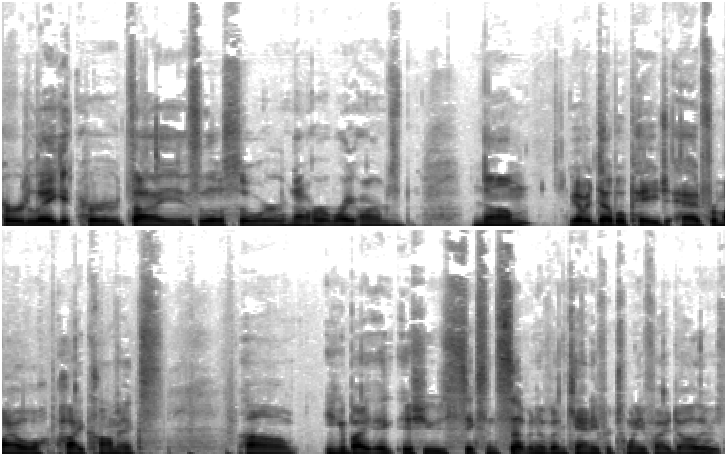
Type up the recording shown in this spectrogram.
her leg, her thigh is a little sore. Now her right arm's numb. We have a double page ad for Mile High Comics. Um, you can buy issues six and seven of Uncanny for $25.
